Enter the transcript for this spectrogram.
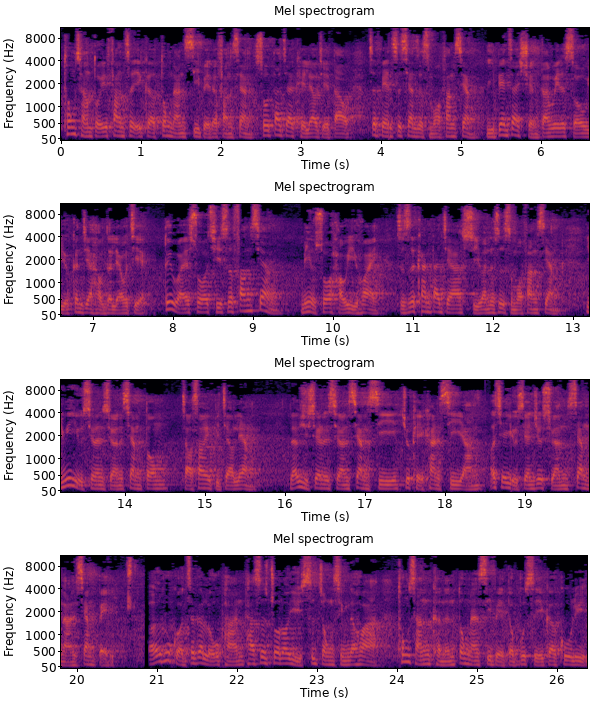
通常都会放这一个东南西北的方向，所以大家可以了解到这边是向着什么方向，以便在选单位的时候有更加好的了解。对我来说，其实方向没有说好与坏，只是看大家喜欢的是什么方向。因为有些人喜欢向东，早上会比较亮。然后有些人喜欢向西，就可以看夕阳；而且有些人就喜欢向南、向北。而如果这个楼盘它是坐落于市中心的话，通常可能东南西北都不是一个顾虑，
